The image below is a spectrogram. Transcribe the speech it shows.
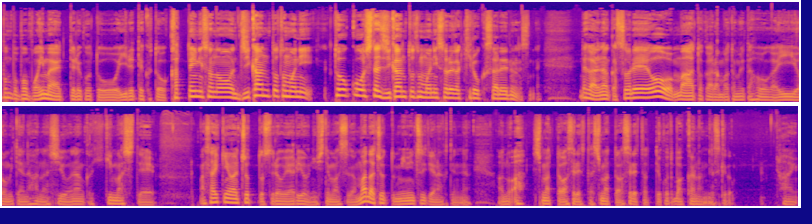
ポンポンポンポン今やってることを入れていくと、勝手にその時間とともに、投稿した時間とともにそれが記録されるんですね。だからなんかそれを、まあ後からまとめた方がいいよみたいな話をなんか聞きまして、まあ、最近はちょっとそれをやるようにしてますが、まだちょっと身についてなくてね、あの、あ、しまった忘れてた、しまった忘れてたっていうことばっかなんですけど、はい。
